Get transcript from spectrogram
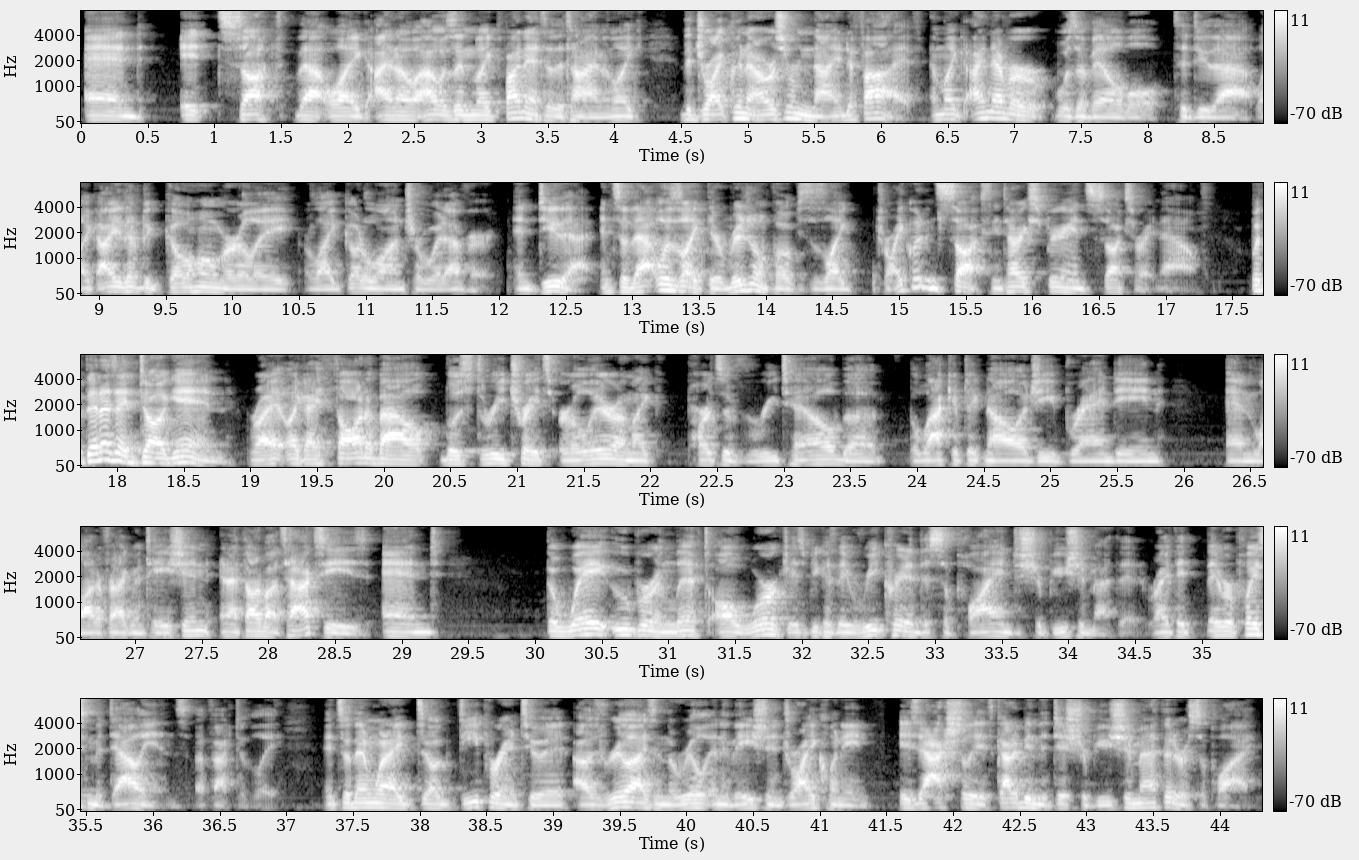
and it sucked that like I know I was in like finance at the time and like the dry clean hours from nine to five. And like I never was available to do that. Like I either have to go home early or like go to lunch or whatever and do that. And so that was like the original focus is like dry cleaning sucks. The entire experience sucks right now. But then as I dug in, right, like I thought about those three traits earlier on like parts of retail, the the lack of technology, branding, and a lot of fragmentation. And I thought about taxis and the way Uber and Lyft all worked is because they recreated the supply and distribution method, right? They, they replaced medallions effectively. And so then when I dug deeper into it, I was realizing the real innovation in dry cleaning is actually, it's got to be in the distribution method or supply.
